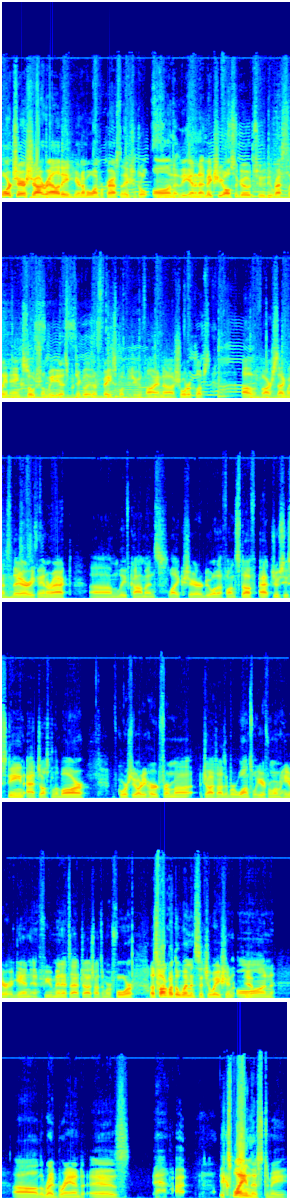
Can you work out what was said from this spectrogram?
More Chair Shot Reality, your number one procrastination tool on the internet. Make sure you also go to the Wrestling Inc. social medias, particularly their Facebook, because you can find uh, shorter clips of our segments there. You can interact, um, leave comments, like, share, do all that fun stuff. At Juicy Steen, at Justin LaBar. Of course, you already heard from uh, Josh Eisenberg once. We'll hear from him here again in a few minutes at Josh Eisenberg 4. Let's talk about the women's situation on uh, the Red Brand. As Explain this to me.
